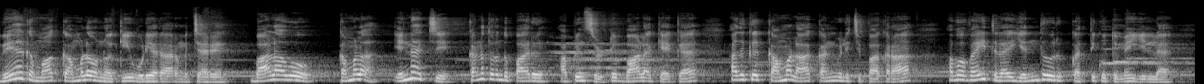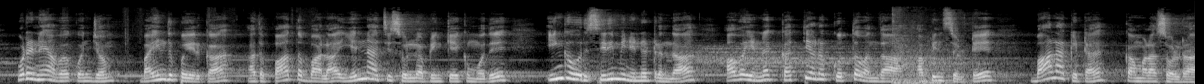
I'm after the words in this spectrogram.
வேகமா கமலாவை நோக்கி ஓடியார ஆரம்பிச்சாரு. பாலாவோ கமலா என்னாச்சு? கண்ணை திறந்து பாரு அப்படின்னு சொல்லிட்டு பாலா கேட்க அதுக்கு கமலா கண் விழிச்சு பார்க்குறா அவ வயிற்றுல எந்த ஒரு கத்தி குத்துமே இல்லை. உடனே அவ கொஞ்சம் பயந்து போயிருக்கா. அதை பார்த்த பாலா என்னாச்சு சொல்லு அப்படின்னு கேட்கும்போது இங்க ஒரு சிறுமி நின்றுட்டு இருந்தா அவ என்ன கத்தியால குத்த வந்தா? அப்படின்னு சொல்லிட்டு பாலா கிட்ட கமலா சொல்கிறா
